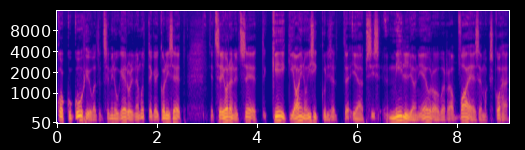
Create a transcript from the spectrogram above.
kokku kuhjuvad, et see minu keeruline mõttekäik oli see, et. et see ei ole nüüd see, et keegi ainuisikuliselt jääb siis miljoni euro võrra vaesemaks kohe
